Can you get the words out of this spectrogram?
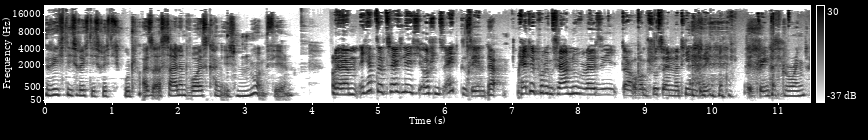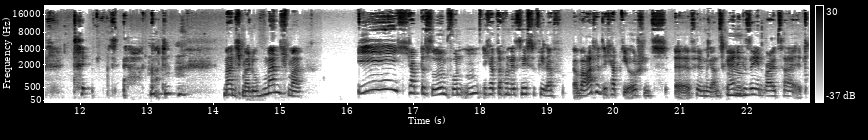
Richtig, richtig, richtig gut. Also A Silent Voice kann ich nur empfehlen. Ähm, ich habe tatsächlich Ocean's 8 gesehen. Ja. Hätte Potenzial, nur weil sie da auch am Schluss einen Martini trinkt. äh, trinkt. Drinkt. Oh Gott. manchmal, du, manchmal. Ich habe das so empfunden. Ich habe davon jetzt nicht so viel erwartet. Ich habe die Oceans-Filme äh, ganz gerne mhm. gesehen, weil es halt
